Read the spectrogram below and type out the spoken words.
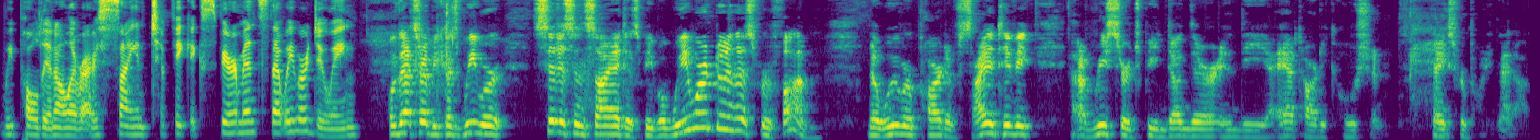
we pulled in all of our scientific experiments that we were doing. Well, that's right, because we were citizen scientists, people. We weren't doing this for fun. No, we were part of scientific uh, research being done there in the Antarctic Ocean. Thanks for pointing that out.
